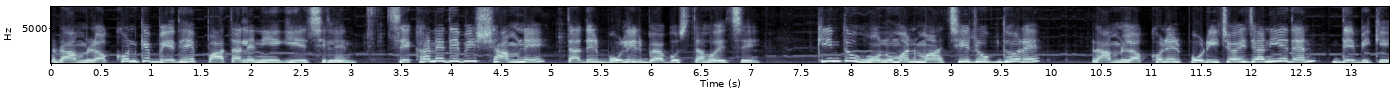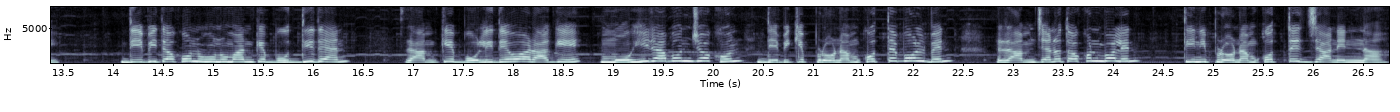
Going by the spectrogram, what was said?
রাম লক্ষণকে বেঁধে পাতালে নিয়ে গিয়েছিলেন। সেখানে দেবীর সামনে তাদের বলির ব্যবস্থা হয়েছে। কিন্তু হনুমান মাছির রূপ ধরে রাম লক্ষণের পরিচয় জানিয়ে দেন দেবীকে। দেবী তখন হনুমানকে বুদ্ধি দেন রামকে বলি দেওয়ার আগে মহিরাবণ যখন দেবীকে প্রণাম করতে বলবেন, রাম যেন তখন বলেন, তিনি প্রণাম করতে জানেন না।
